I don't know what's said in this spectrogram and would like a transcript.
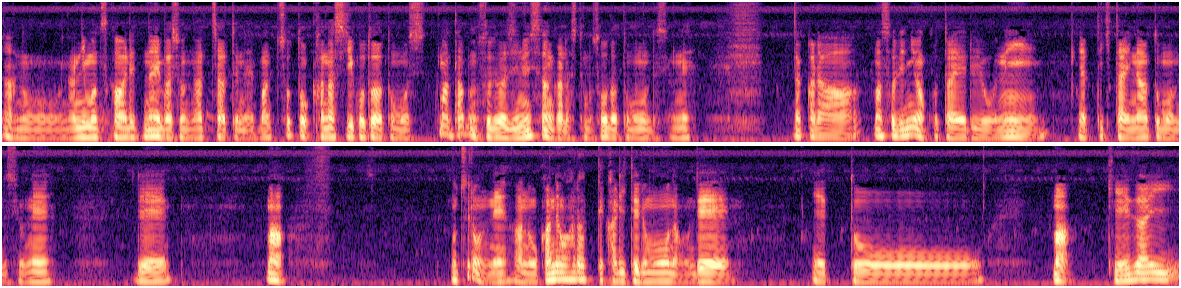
あの何も使われてない場所になっちゃっていうのは、まあ、ちょっと悲しいことだと思うしまあ多分それは地主さんからしてもそうだと思うんですよね。だから、まあ、それには応えるようにやっていきたいなと思うんですよね。でまあもちろんねあのお金を払って借りてるものなのでえっとまあ経済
